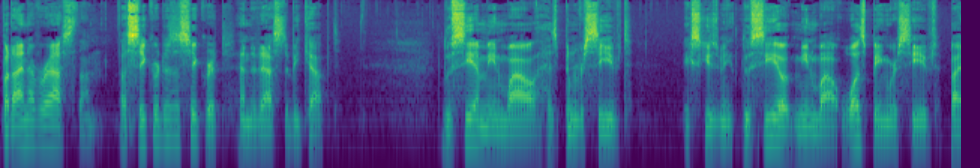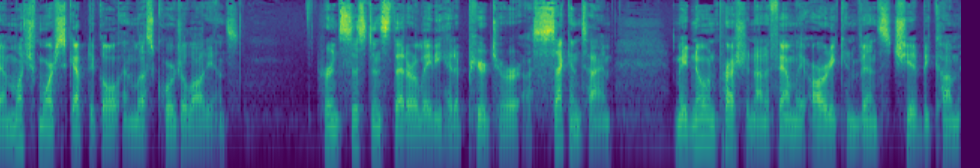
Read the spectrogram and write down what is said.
but I never asked them. A secret is a secret, and it has to be kept. Lucia, meanwhile, has been received, excuse me, Lucia, meanwhile, was being received by a much more skeptical and less cordial audience. Her insistence that Our Lady had appeared to her a second time made no impression on a family already convinced she had become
